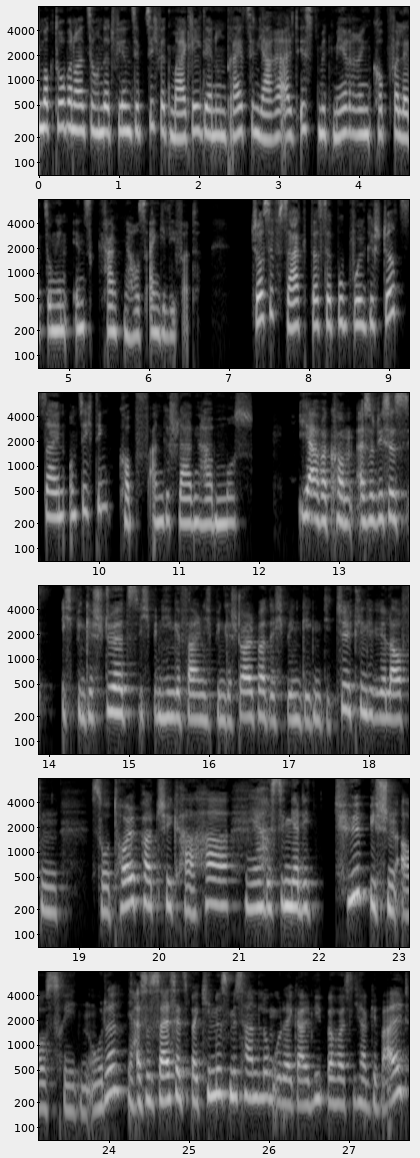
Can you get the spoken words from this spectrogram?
Im Oktober 1974 wird Michael, der nun 13 Jahre alt ist, mit mehreren Kopfverletzungen ins Krankenhaus eingeliefert. Joseph sagt, dass der Bub wohl gestürzt sein und sich den Kopf angeschlagen haben muss. Ja, aber komm, also dieses, ich bin gestürzt, ich bin hingefallen, ich bin gestolpert, ich bin gegen die Türklinke gelaufen, so tollpatschig, haha. Ja. Das sind ja die typischen Ausreden, oder? Ja. Also sei es jetzt bei Kindesmisshandlung oder egal wie, bei häuslicher Gewalt.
